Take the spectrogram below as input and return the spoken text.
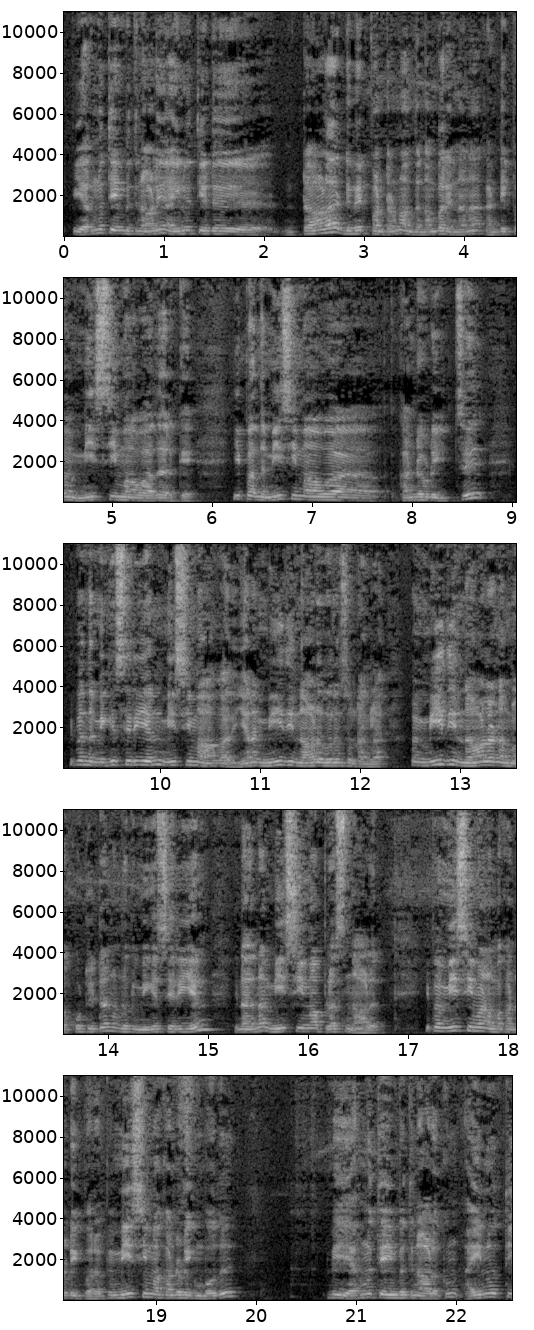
இப்போ இரநூத்தி ஐம்பத்தி நாலு ஐநூத்தி எட்டு டிவைட் பண்றோம்னா அந்த நம்பர் என்னன்னா கண்டிப்பா மீசிமாவா தான் இருக்கு. இப்போ அந்த மீசிமாவை கண்டுபிடிச்சு இப்போ இந்த மிக சிறிய மீசிமா ஆகாது. ஏன்னா மீதி நாலு வரும்னு சொல்றாங்களா இப்போ மீதி நாலை நம்ம கூட்டிட்டா நம்மளுக்கு மிக சிறிய எண் என்னதுன்னா மீசிமா பிளஸ் நாலு. இப்போ மீசிமா நம்ம கண்டுபிடிக்க போறோம். இப்போ மீசிமா கண்டுபிடிக்கும் போது இப்போ இரநூத்தி ஐம்பத்தி நாலுக்கும் ஐநூத்தி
